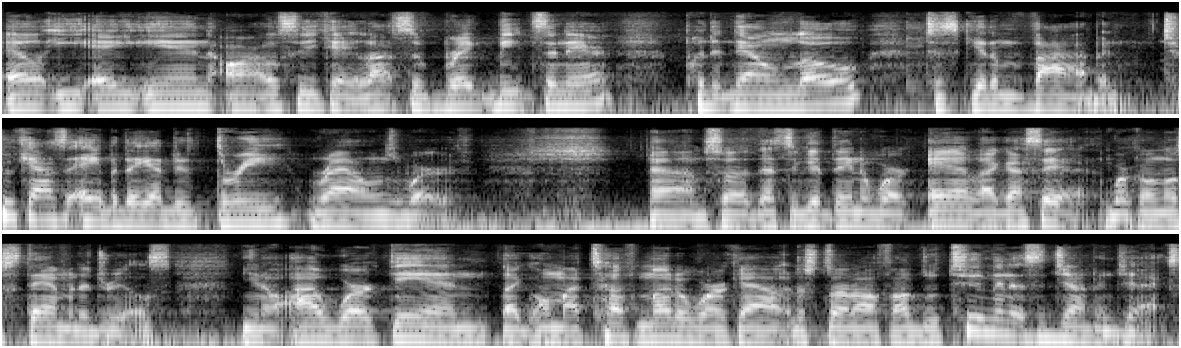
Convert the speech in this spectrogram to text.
L E A N R O C K. Lots of break beats in there. Put it down low, just get them vibing. Two counts of eight, but they got to do three rounds worth. Um, so that's a good thing to work. And like I said, work on those stamina drills. You know, I worked in like on my Tough Mudder workout. It'll start off. I'll do two minutes of jumping jacks,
